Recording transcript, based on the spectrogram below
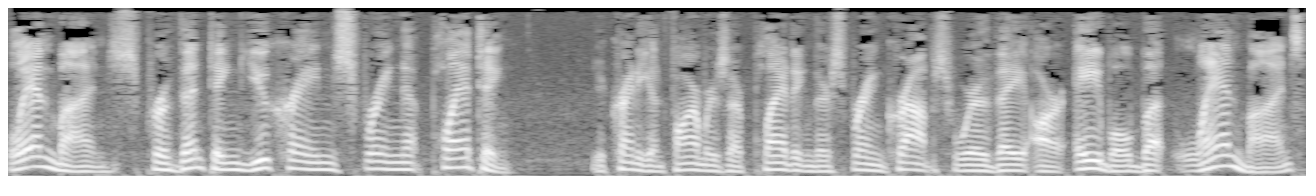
Landmines preventing Ukraine spring planting. Ukrainian farmers are planting their spring crops where they are able, but landmines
